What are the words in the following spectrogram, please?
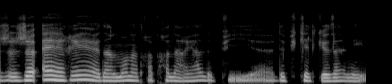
je, errais dans le monde entrepreneurial depuis, depuis quelques années.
